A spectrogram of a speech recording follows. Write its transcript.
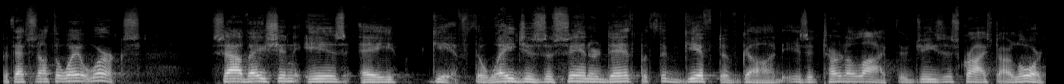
but that's not the way it works. Salvation is a gift. The wages of sin are death, but the gift of God is eternal life through Jesus Christ our Lord.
